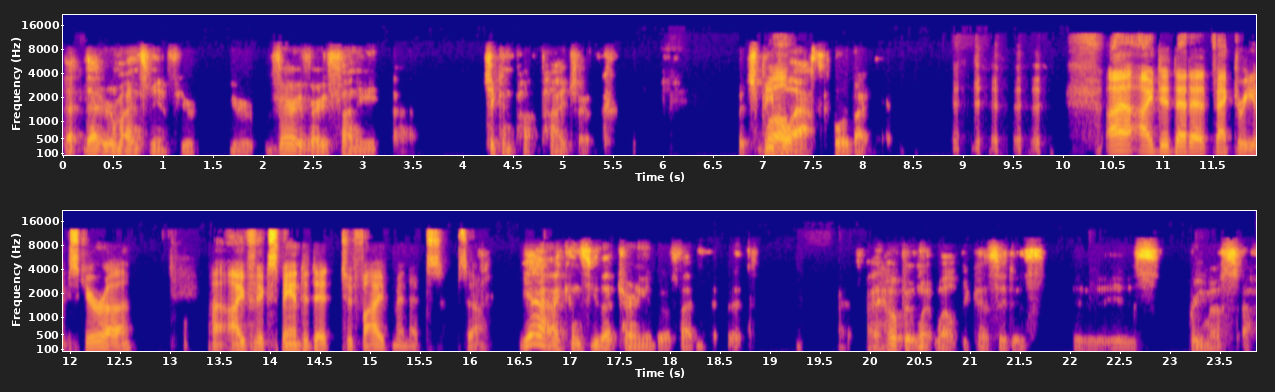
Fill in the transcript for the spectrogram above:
that that reminds me of your your very very funny uh, chicken pot pie joke, which people well, ask for by I, I did that at Factory Obscura. Uh, I've expanded it to five minutes. So yeah, I can see that turning into a five minute bit. I hope it went well because it is it is primo stuff.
